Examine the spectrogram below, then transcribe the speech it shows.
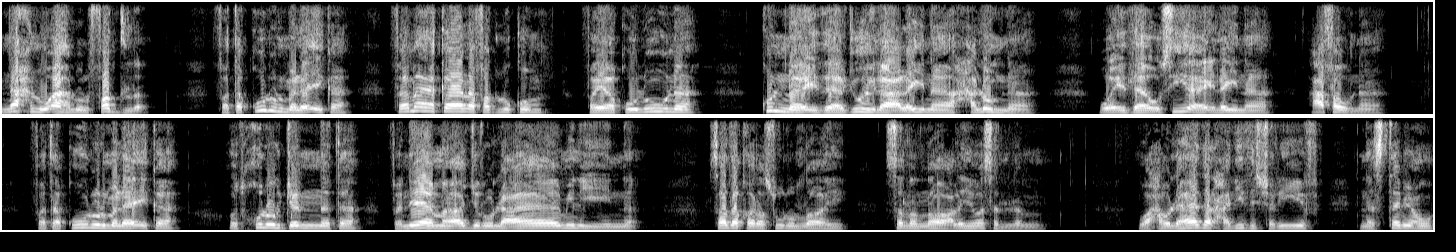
نحن أهل الفضل فتقول الملائكة فما كان فضلكم؟ فيقولون كنا إذا جهل علينا حلمنا وإذا أسيء إلينا عفونا. فتقول الملائكة ادخلوا الجنة فنعم أجر العاملين. صدق رسول الله صلى الله عليه وسلم. وحول هذا الحديث الشريف نستمع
